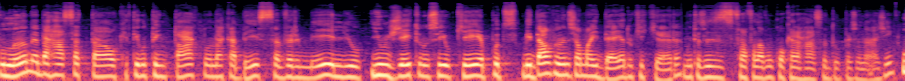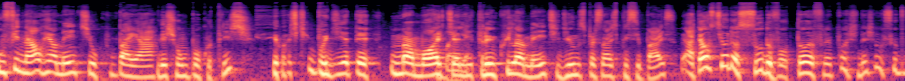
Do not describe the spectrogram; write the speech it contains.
Fulano é da raça tal, que tem um tentáculo na cabeça, vermelho, e um jeito não sei o que. Putz, me dá pelo menos já uma ideia do que que era. Muitas vezes só falavam qualquer raça do personagem. O final, realmente, o Kumbaya deixou um pouco triste. Eu acho que podia ter uma morte Kumbaya. ali tranquilamente de um dos personagens principais. Até o Senhor Osudo voltou. Eu falei, poxa, deixa o Senhor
